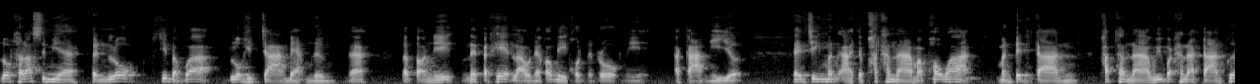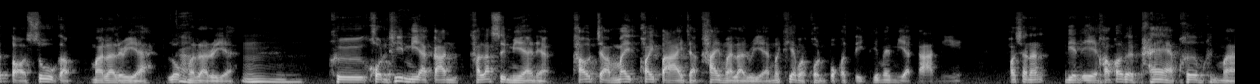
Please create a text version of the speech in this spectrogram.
โรคทาลัสซีเมียเป็นโรคที่แบบว่าโลหิตจางแบบหนึ่งนะแล้วตอนนี้ในประเทศเราเนี่ยก็มีคนเป็นโรคนี้อาการนี้เยอะ แต่จริงมันอาจจะพัฒนามาเพราะว่ามันเป็นการ พัฒนาวิวัฒนาการเพื่อต่อสู้กับมาลาเรียโรคมาลาเรียคือคนที่มีอาการทาลัสซีเมียเนี่ยเขาจะไม่ค่อยตายจากไข้มาลาเรีย เมื่อเทียบกับคนปกติที่ไม่มีอาการนี้ เพราะฉะนั้น DNA เขาก็เลยแพร่เพิ่มขึ้นมา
